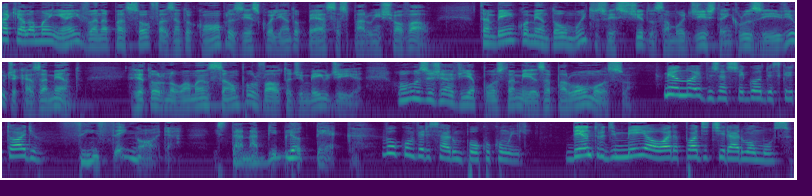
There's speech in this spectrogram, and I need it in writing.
Aquela manhã, Ivana passou fazendo compras e escolhendo peças para o enxoval. Também encomendou muitos vestidos à modista, inclusive o de casamento. Retornou à mansão por volta de meio-dia. Rose já havia posto a mesa para o almoço. Meu noivo já chegou do escritório? Sim, senhora. Está na biblioteca. Vou conversar um pouco com ele. Dentro de meia hora pode tirar o almoço.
